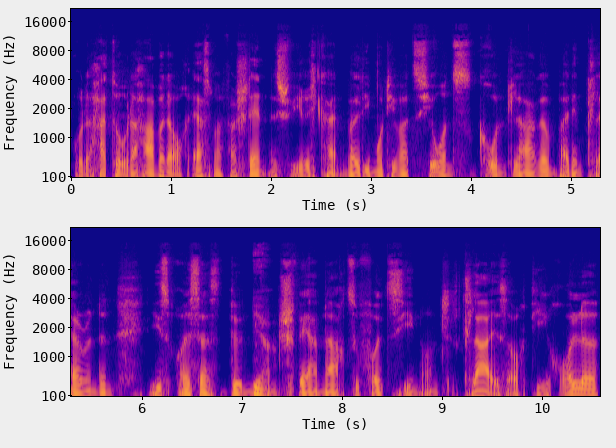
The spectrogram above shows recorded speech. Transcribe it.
oder hatte oder habe da auch erstmal Verständnisschwierigkeiten, weil die Motivationsgrundlage bei dem Clarendon, die ist äußerst dünn ja. und schwer nachzuvollziehen. Und klar ist auch die Rolle,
